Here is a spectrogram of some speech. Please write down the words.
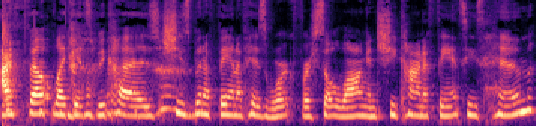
I felt like it's because she's been a fan of his work for so long and she kind of fancies him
